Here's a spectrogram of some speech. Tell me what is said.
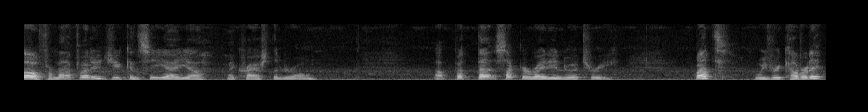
So from that footage, you can see I, uh, I crashed the drone. I put that sucker right into a tree. But we've recovered it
